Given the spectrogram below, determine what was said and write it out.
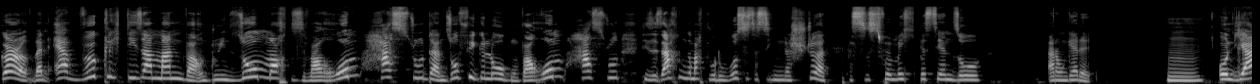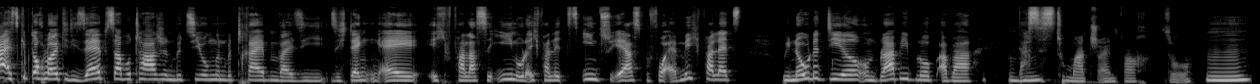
Girl, wenn er wirklich dieser Mann war und du ihn so mochtest, warum hast du dann so viel gelogen? Warum hast du diese Sachen gemacht, wo du wusstest, dass ihn das stört? Das ist für mich ein bisschen so, I don't get it. Hm. Und ja, es gibt auch Leute, die Selbstsabotage in Beziehungen betreiben, weil sie sich denken, ey, ich verlasse ihn oder ich verletze ihn zuerst, bevor er mich verletzt. We know the deal und blablablub, aber das Mhm. ist too much einfach. So. Mhm.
